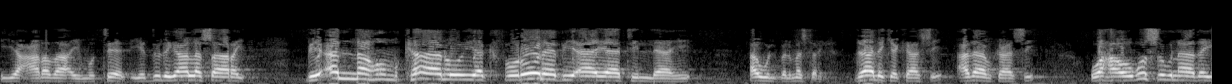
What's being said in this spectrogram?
iyo cadhadaa ay muteen iyo duligaa la saaray biannahum kanuu yakfuruuna biaayaati illahi awil balmasderka dalika kaasi cadaabkaasi waxa ugu sugnaaday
